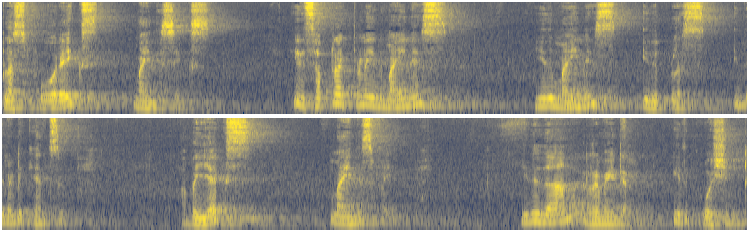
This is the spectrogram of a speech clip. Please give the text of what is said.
plus four x minus six இது சப்ட்ராக்ட் பண்ண இது மைனஸ் இது மைனஸ் இது ப்ளஸ் இது ரெண்டு கேன்சல் அப்போ எக்ஸ் மைனஸ் ஃபைவ் இதுதான் ரிமைண்டர் இது கோஷன்ட்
